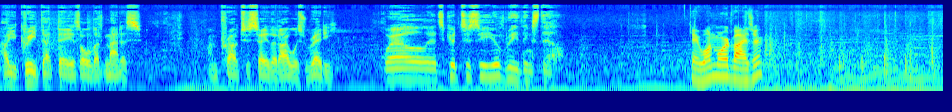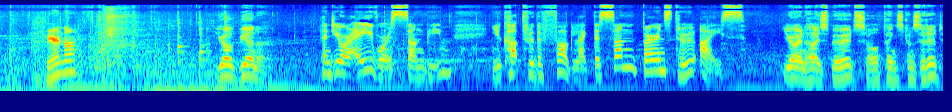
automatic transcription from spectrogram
How you greet that day is all that matters. I'm proud to say that I was ready. Well, it's good to see you breathing still. Okay, one more advisor. Birna? You're Birna. And you're Eivor's sunbeam. You cut through the fog like the sun burns through ice. You're in high spirits, all things considered.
